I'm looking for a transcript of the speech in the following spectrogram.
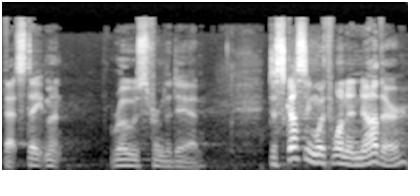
That statement rose from the dead. Discussing with one another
